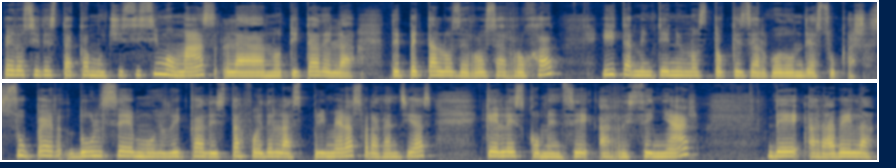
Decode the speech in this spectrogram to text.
pero sí destaca muchísimo más la notita de la de pétalos de rosa roja y también tiene unos toques de algodón de azúcar. Súper dulce, muy rica. De esta fue de las primeras fragancias que les comencé a reseñar de Arabella.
